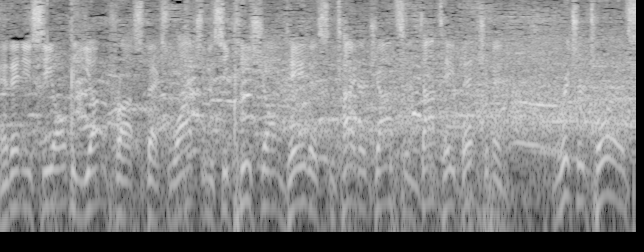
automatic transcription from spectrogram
And then you see all the young prospects watching. You see Keyshawn Davis and Tiger Johnson, Dante Benjamin, Richard Torrez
